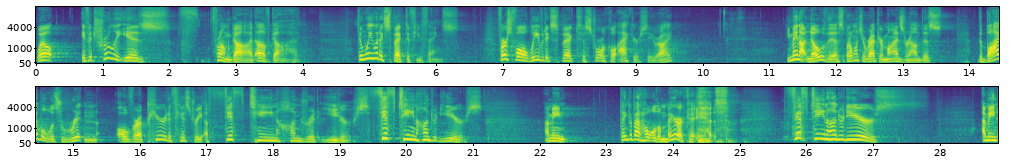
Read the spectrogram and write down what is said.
Well, if it truly is from God, of God, then we would expect a few things. First of all, we would expect historical accuracy, right? You may not know this, but I want you to wrap your minds around this. The Bible was written over a period of history of 1,500 years. 1,500 years. I mean, think about how old America is. 1,500 years. I mean,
